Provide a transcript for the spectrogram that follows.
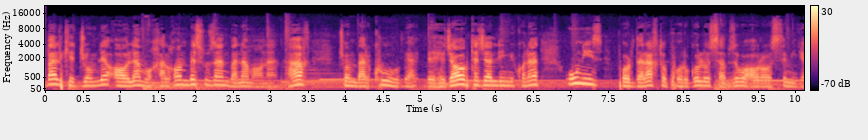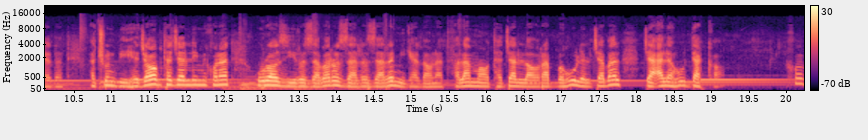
بلکه جمله عالم و خلقان بسوزند و نمانند. حق چون بر کوه به هجاب تجلی می کند او نیز پردرخت و پرگل و سبزه و آراسته می گردد و چون بی هجاب تجلی می کند او را زیر و زبر و ذره ذره می گرداند فلما تجلا ربه للجبل جعله دکا. خب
